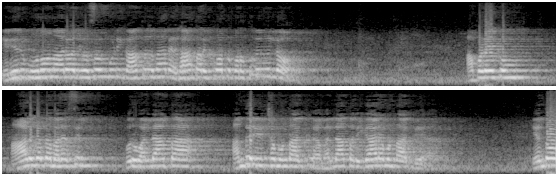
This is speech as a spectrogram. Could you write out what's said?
ഇനിയൊരു മൂന്നോ നാലോ ദിവസവും കൂടി കാത്തു നിന്നാൽ യഥാർത്ഥ റിപ്പോർട്ട് പുറത്തു വരുമല്ലോ. അപ്പോഴേക്കും ആളുകളുടെ മനസ്സിൽ ഒരു വല്ലാത്ത അന്തരീക്ഷം ഉണ്ടാക്കുക വല്ലാത്ത വികാരമുണ്ടാക്കുക. എന്തോ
